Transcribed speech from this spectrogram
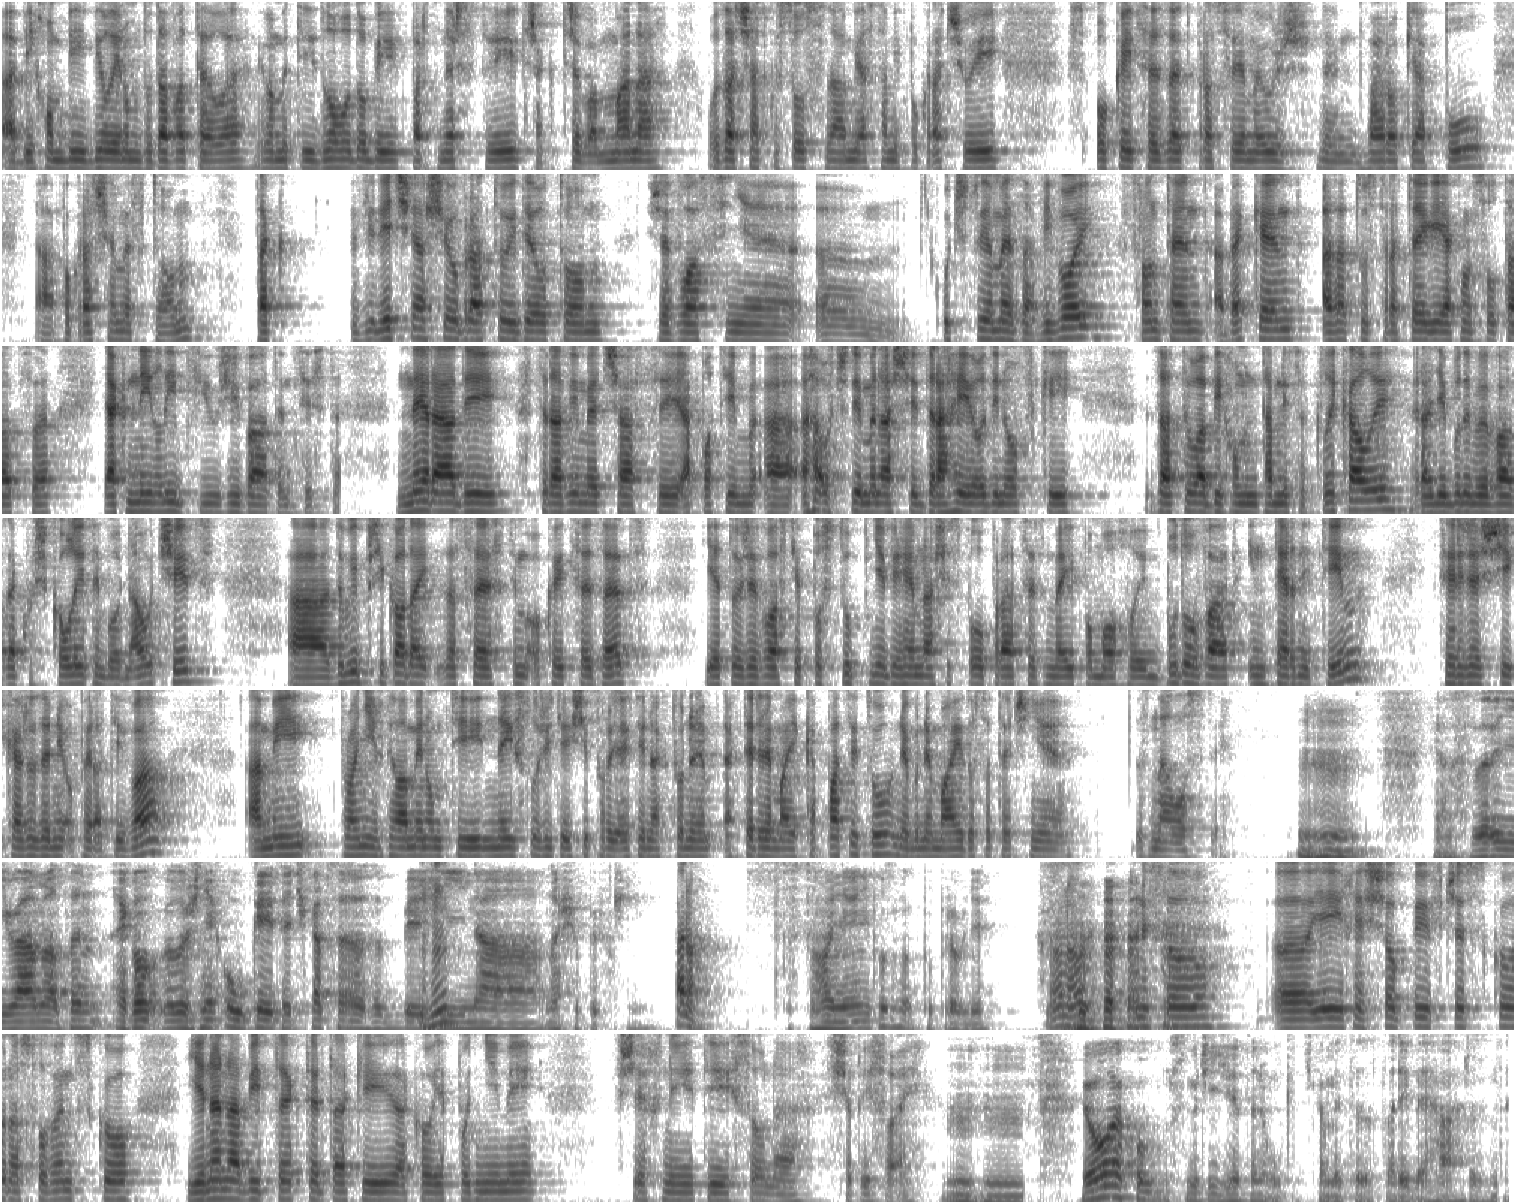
abychom by byli jenom dodavatele. My máme ty dlouhodobé partnerství, třeba, třeba Mana od začátku jsou s námi a sami pokračují. S OK.cz pracujeme už nevím, dva roky a půl a pokračujeme v tom. Tak většina našeho obratu jde o tom, že vlastně um, účtujeme za vývoj, frontend a backend a za tu strategii a konsultace, jak nejlíp využívá ten systém neradi stravíme časy a potom a, a účtujeme naše drahé hodinovky za to, abychom tam něco klikali. Rádi budeme vás jako školit nebo naučit. A dobrý příklad zase s tím OK.cz je to, že vlastně postupně během naší spolupráce jsme jí pomohli budovat interní tým, který řeší každodenní operativa a my pro nich děláme jenom ty nejsložitější projekty, na které, na které nemají kapacitu nebo nemají dostatečně znalosti. Mm-hmm. Já se tady dívám na ten, jako vyloženě OK.cz běží mm-hmm. na, na Shopify. Ano. To z toho ani není poznat, popravdě. No, no, oni jsou, uh, jejich e-shopy v Česku, na Slovensku, je na nabídek, který taky jako je pod nimi, všechny ty jsou na Shopify. Mm-hmm. Jo, jako musím říct, že ten OK mi to tady běhá hrozně.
